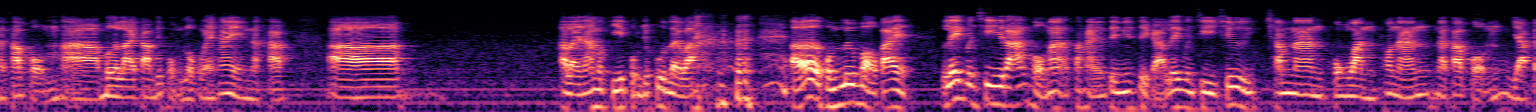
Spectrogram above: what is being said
นะครับ ผมเบอร์ไลน์ตามที่ผมลงไว้ให้นะครับ อ่าอะไรนะเมื่อกี้ผมจะพูดอะไรวะ เออ ผมลืมบอกไป เลขบัญชีร้านผมอะสหายดนตรีมิสิกอะเลขบัญชีชื่อชำนาญพงวันเท่านั้นนะครับผมอย่าไป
